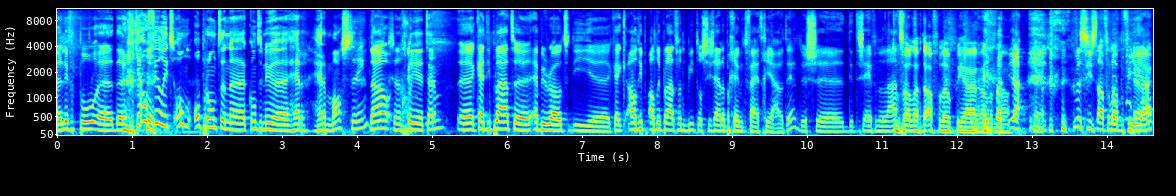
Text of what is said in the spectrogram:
Eh, Liverpool. eh, de, Jou viel iets on- op rond een continue her hermastering. Nou, is dat een goede term? Eh, kijk, die plaat eh, Abbey Road, die, eh, kijk, al die, al die platen van de Beatles die zijn op een gegeven moment 50 jaar oud. Hè? Dus eh, dit is een van de laatste. Toevallig de afgelopen jaren allemaal. ja, precies de afgelopen vier jaar.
